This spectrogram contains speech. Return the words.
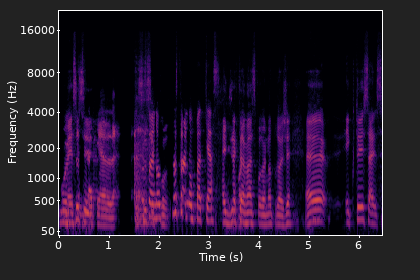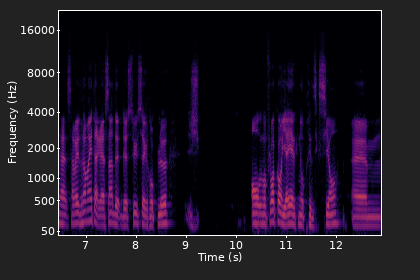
mais ça, c'est. Ça, c'est un, autre- pour- ça, c'est un autre podcast. Exactement, c'est pour un autre projet. Euh, écoutez, ça, ça- ça va être vraiment intéressant de, de suivre ce groupe-là. On va falloir qu'on y aille avec nos prédictions. Euh,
